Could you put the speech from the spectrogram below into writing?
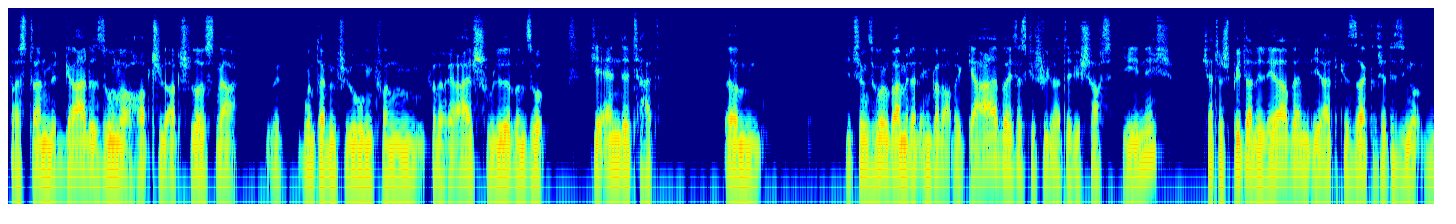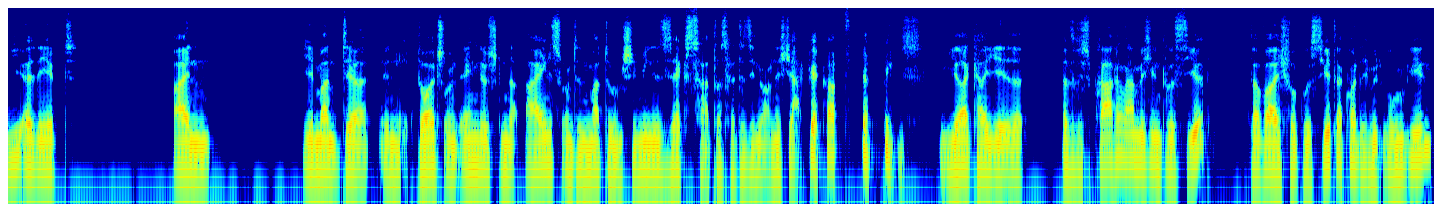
Was dann mit gerade so noch Hauptschulabschluss nach Runtergeflogen von, von der Realschule und so geendet hat. Ähm, die Zensur war mir dann irgendwann auch egal, weil ich das Gefühl hatte, ich schaff's eh nicht. Ich hatte später eine Lehrerin, die hat gesagt, das hätte sie noch nie erlebt. Ein jemand, der in Deutsch und Englisch eine 1 und in Mathe und Chemie eine 6 hat, das hätte sie noch nicht gehabt in ihrer Karriere. Also die Sprachen haben mich interessiert, da war ich fokussiert, da konnte ich mit umgehen,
